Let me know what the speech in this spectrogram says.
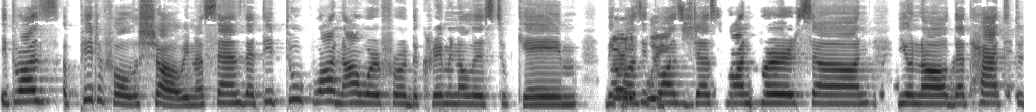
it was a pitiful show in a sense that it took one hour for the criminalists to came because it was just one person, you know, that had to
